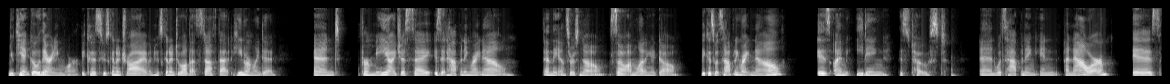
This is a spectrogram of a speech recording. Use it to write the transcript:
you can't go there anymore because who's going to drive and who's going to do all that stuff that he normally did? And for me, I just say, is it happening right now? And the answer is no. So I'm letting it go because what's happening right now is I'm eating this toast. And what's happening in an hour is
